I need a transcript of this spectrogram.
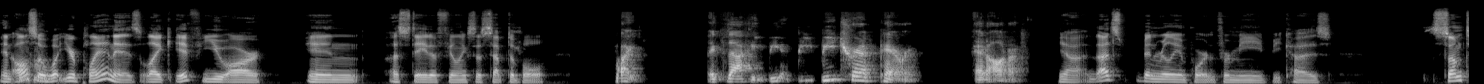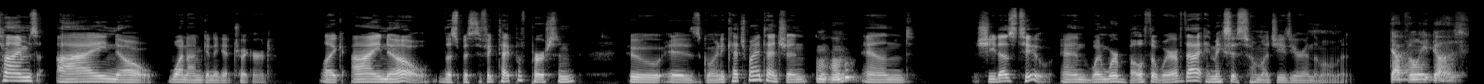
and also mm-hmm. what your plan is. Like if you are in a state of feeling susceptible. Right. Exactly. Be be, be transparent and honest. Yeah, that's been really important for me because sometimes I know when I'm going to get triggered. Like I know the specific type of person who is going to catch my attention mm-hmm. and she does too. And when we're both aware of that, it makes it so much easier in the moment. Definitely does.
